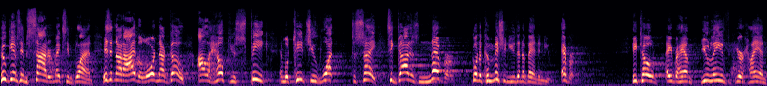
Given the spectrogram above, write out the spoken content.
Who gives him sight or makes him blind? Is it not I, the Lord? Now go. I'll help you speak and will teach you what to say. See, God is never going to commission you, then abandon you. Ever. He told Abraham, You leave your land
